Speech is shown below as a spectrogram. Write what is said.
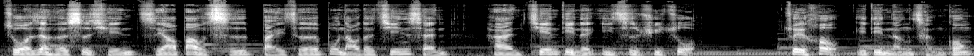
做任何事情只要抱持百折不挠的精神和坚定的意志去做，最后一定能成功。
